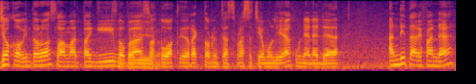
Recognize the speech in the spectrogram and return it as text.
Joko Wintoro. Selamat pagi Selamat Bapak pagi, selaku Wakil Rektor Universitas Prasetya Mulia. Kemudian ada Andi Tarifanda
